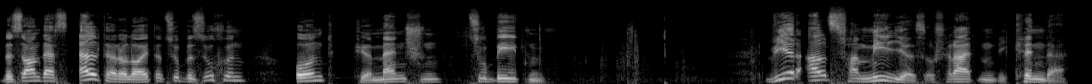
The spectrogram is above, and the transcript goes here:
besonders ältere Leute zu besuchen und für Menschen zu beten. Wir als Familie, so schreiben die Kinder,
